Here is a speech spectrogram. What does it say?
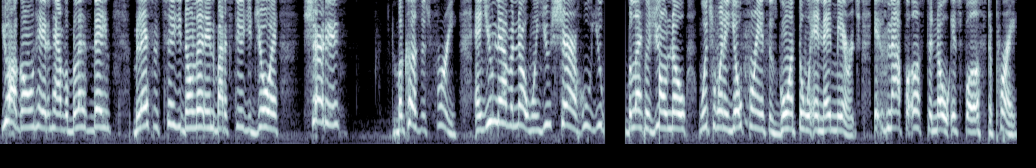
You all go ahead and have a blessed day. Blessings to you. Don't let anybody steal your joy. Share this because it's free. And you never know when you share who you bless because you don't know which one of your friends is going through in their marriage. It's not for us to know, it's for us to pray.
